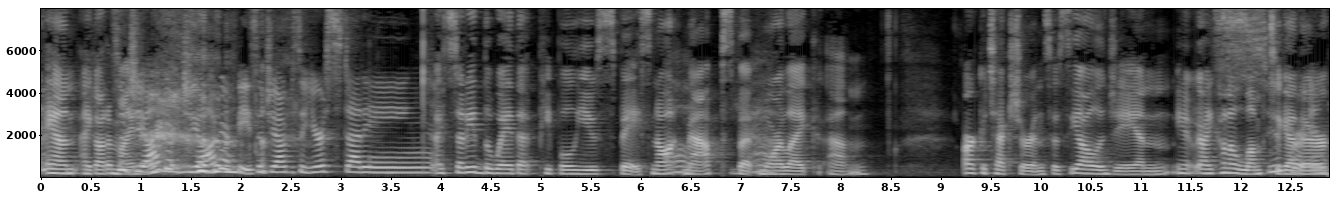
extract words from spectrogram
And I got a So, minor. geogra- geography. So, geography. So, you're studying. I studied the way that people use space, not maps, but Oh, yeah. more like um, architecture and sociology. And you know, I kind of lumped Super together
